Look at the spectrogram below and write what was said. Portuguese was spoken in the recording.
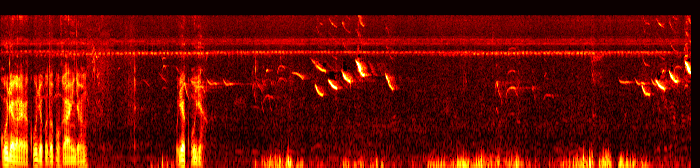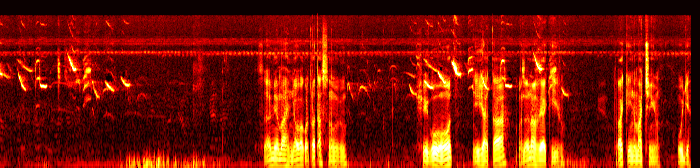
Cuida, galera. Cuida que eu tô por cá ainda, viu? Cuida, cuida. Essa é a minha mais nova contratação, viu? Chegou ontem e já tá mandando a ver aqui, viu? Tô aqui no matinho. Cuida.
